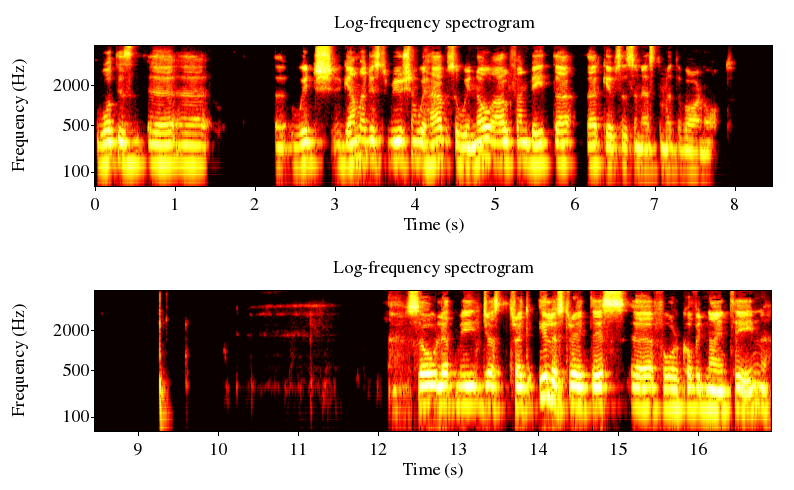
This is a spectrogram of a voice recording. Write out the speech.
what is uh, uh, uh, which gamma distribution we have, so we know alpha and beta, that gives us an estimate of R naught. So let me just try to illustrate this uh, for COVID-19.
